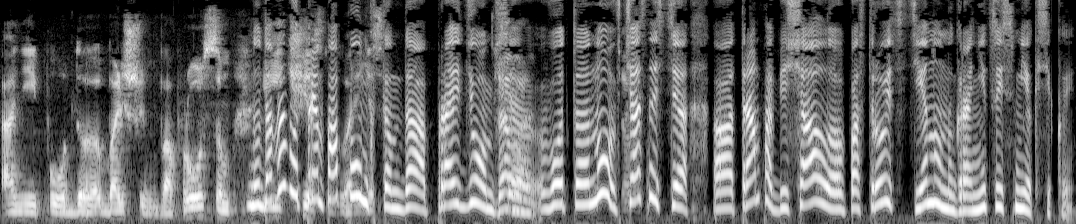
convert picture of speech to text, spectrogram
они под э, большим вопросом. Ну, и, давай вот прям по говоря, пунктам, если... да, пройдемся. Давай. Вот, э, ну, в да. частности, Трамп обещал построить стену на границе с Мексикой.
